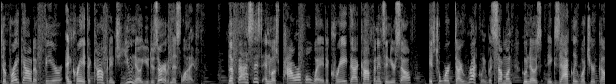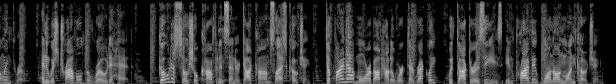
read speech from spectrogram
to break out of fear and create the confidence you know you deserve in this life. The fastest and most powerful way to create that confidence in yourself is to work directly with someone who knows exactly what you're going through and who has traveled the road ahead. Go to socialconfidencecenter.com slash coaching to find out more about how to work directly with Dr. Aziz in private one-on-one coaching.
